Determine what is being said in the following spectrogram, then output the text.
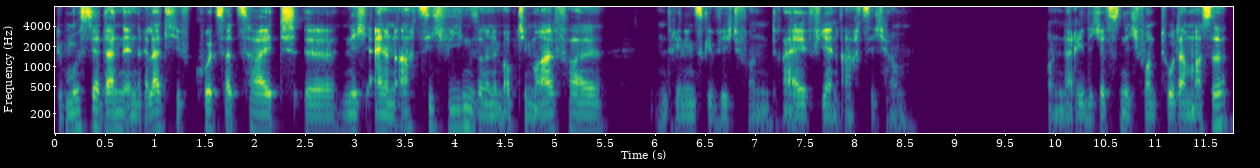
Du musst ja dann in relativ kurzer Zeit äh, nicht 81 wiegen, sondern im Optimalfall ein Trainingsgewicht von 3,84 haben. Und da rede ich jetzt nicht von toter Masse,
